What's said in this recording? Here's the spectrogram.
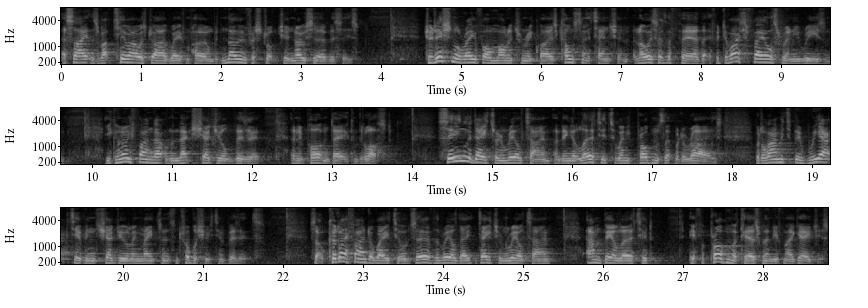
a site that's about two hours' drive away from home with no infrastructure, no services. Traditional rainfall monitoring requires constant attention and always has the fear that if a device fails for any reason, you can only find out on the next scheduled visit and important data can be lost. Seeing the data in real time and being alerted to any problems that would arise would allow me to be reactive in scheduling maintenance and troubleshooting visits. So could I find a way to observe the real da data in real time and be alerted if a problem occurs with any of my gauges?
